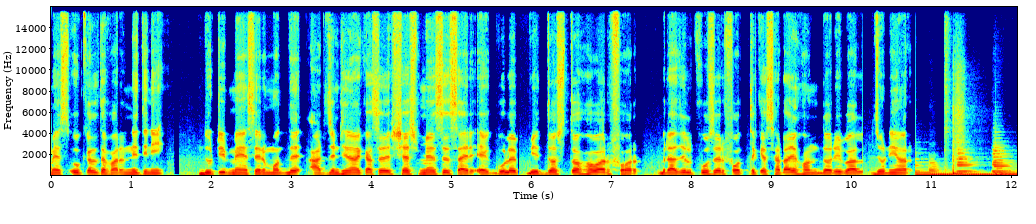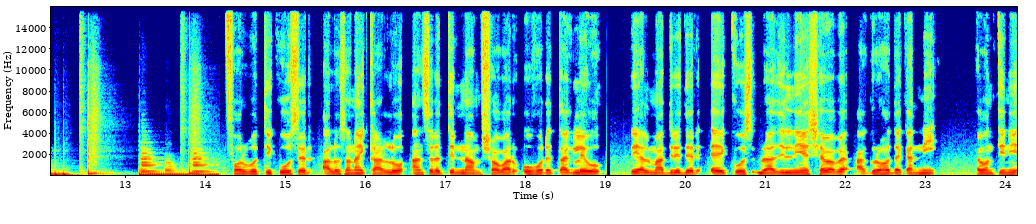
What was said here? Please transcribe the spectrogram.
ম্যাচও খেলতে পারেননি তিনি। দুটি ম্যাচের মধ্যে আর্জেন্টিনার কাছে শেষ ম্যাচে চার এক গোলে বিধ্বস্ত হওয়ার পর ব্রাজিল কোচের পদ থেকে ছাঁটাই হন দরিবাল জুনিয়র। পরবর্তী কোচের আলোচনায় কার্লো আনসেলত্তির নাম সবার উপরে থাকলেও রিয়াল মাদ্রিদের এই কোচ ব্রাজিল নিয়ে সেভাবে আগ্রহ দেখাননি এবং তিনি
